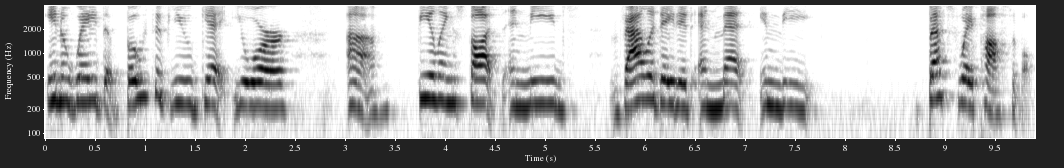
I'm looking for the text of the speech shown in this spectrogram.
in a way that both of you get your uh, feelings, thoughts, and needs validated and met in the best way possible.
